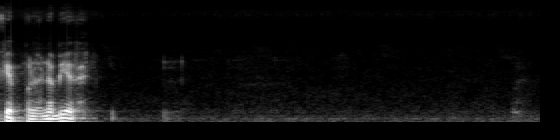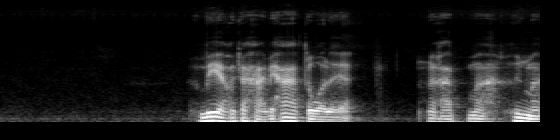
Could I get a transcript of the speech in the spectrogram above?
เก็บหมดเลยนะเบี้ยเบี้ยเขาจะหายไปห้าตัวเลยนะครับ มาขึ้นมา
